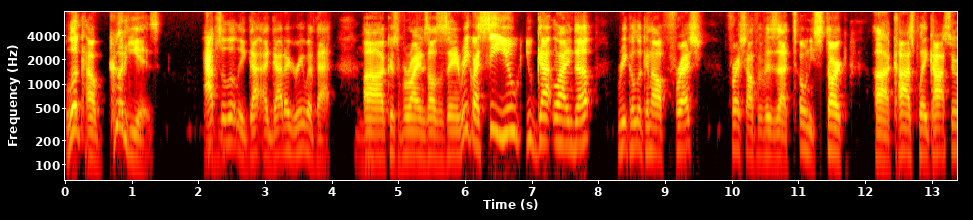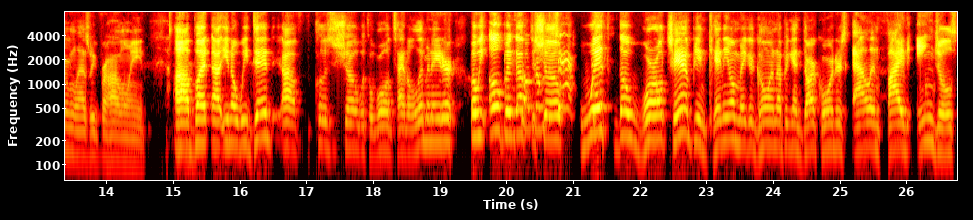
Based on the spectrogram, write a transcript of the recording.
look how good he is. Absolutely, got I gotta agree with that. Uh, Christopher Ryan is also saying, Rico, I see you. You got lined up. Rico looking all fresh, fresh off of his uh, Tony Stark uh, cosplay costume last week for Halloween. Uh, but uh, you know, we did uh, close the show with the world title eliminator, but we opened up the with the show with the world champion Kenny Omega going up against Dark Orders, Alan Five Angels.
